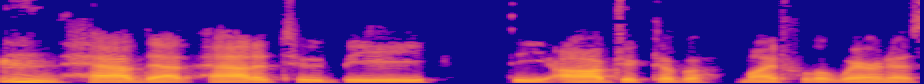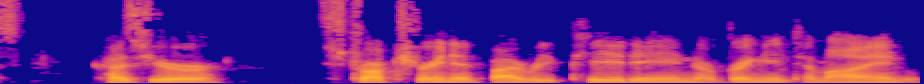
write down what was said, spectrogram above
have that attitude be the object of a mindful awareness because you're structuring it by repeating or bringing to mind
